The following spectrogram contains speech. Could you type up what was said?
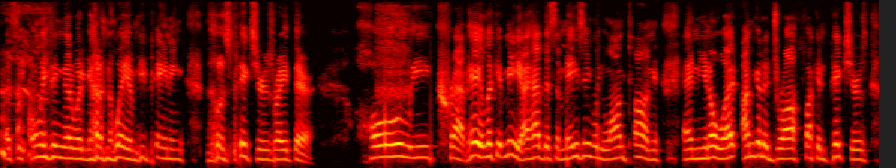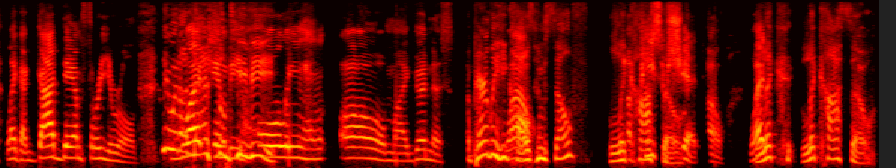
That's the only thing that would have got in the way of me painting those pictures right there. Holy crap. Hey, look at me. I have this amazingly long tongue. And you know what? I'm going to draw fucking pictures like a goddamn three year old. Went on What national TV. holy. Oh my goodness. Apparently, he Wow. calls himself A piece of shit. Oh, what? Lic- Licasso.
